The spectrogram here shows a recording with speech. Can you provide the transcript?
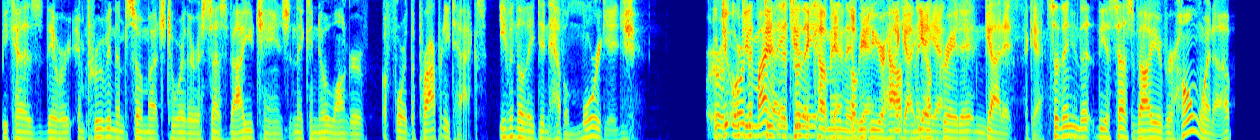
because they were improving them so much to where their assessed value changed and they can no longer afford the property tax. Even though they didn't have a mortgage, Or, do- or they might. That's do where they they- come in and they okay, redo your I house got- and they yeah, yeah. upgrade it. And Got it. Okay. So then the, the assessed value of your home went up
